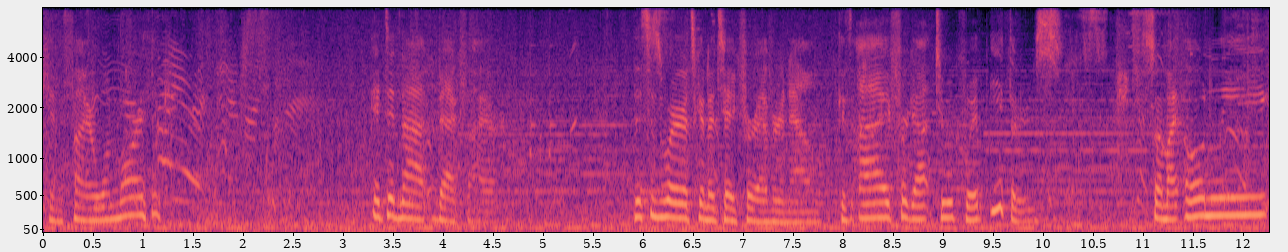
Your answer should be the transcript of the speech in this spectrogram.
can fire one more, I think. It did not backfire. This is where it's going to take forever now, because I forgot to equip ethers. So my only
